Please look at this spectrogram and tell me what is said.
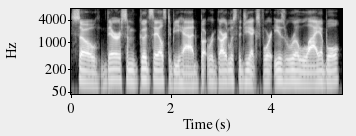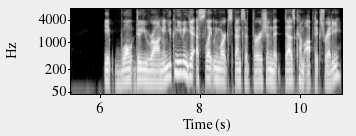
So there are some good sales to be had, but regardless, the GX4 is reliable. It won't do you wrong. And you can even get a slightly more expensive version that does come optics ready.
